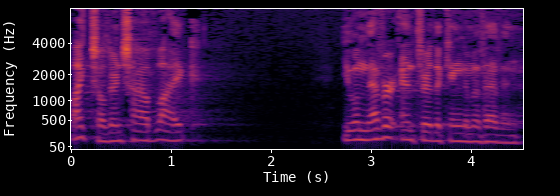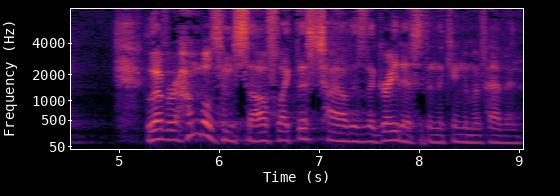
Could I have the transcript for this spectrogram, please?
like children, childlike, you will never enter the kingdom of heaven. Whoever humbles himself like this child is the greatest in the kingdom of heaven.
